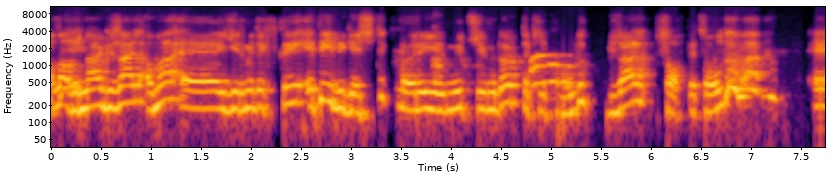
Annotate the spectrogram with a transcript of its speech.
Valla bunlar güzel ama e, 20 dakikayı epey bir geçtik. Böyle 23-24 dakika olduk. Güzel sohbet oldu ama e,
